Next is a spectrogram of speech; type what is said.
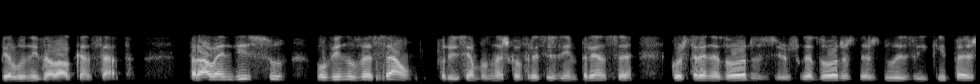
pelo nível alcançado. Para além disso, houve inovação por exemplo, nas conferências de imprensa, com os treinadores e os jogadores das duas equipas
